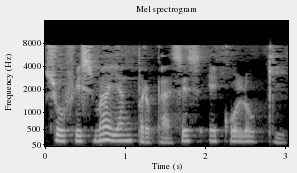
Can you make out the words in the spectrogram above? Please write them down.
sufisme yang berbasis ekologi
